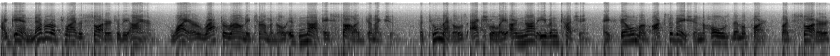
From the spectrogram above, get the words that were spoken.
Again, never apply the solder to the iron. Wire wrapped around a terminal is not a solid connection. The two metals actually are not even touching. A film of oxidation holds them apart, but solder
